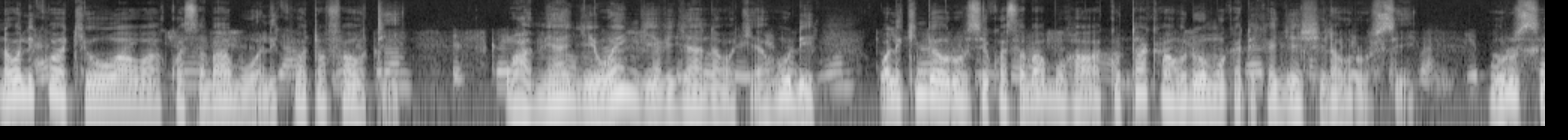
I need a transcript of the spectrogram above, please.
na walikuwa wakiuawa kwa sababu walikuwa tofauti. Wahamiaji wengi vijana wa Kiyahudi walikimbia Urusi kwa sababu hawakutaka hudumu katika jeshi la Urusi. Urusi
